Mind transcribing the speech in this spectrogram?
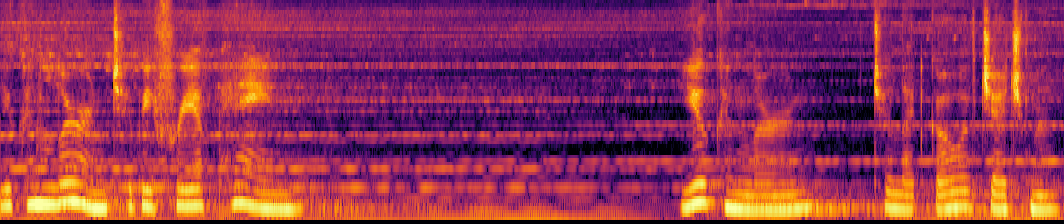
You can learn to be free of pain. You can learn to let go of judgment.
